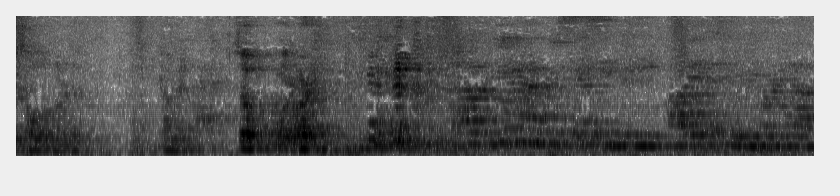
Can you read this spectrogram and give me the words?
every soul wanted to comment. So, oh I were discussing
